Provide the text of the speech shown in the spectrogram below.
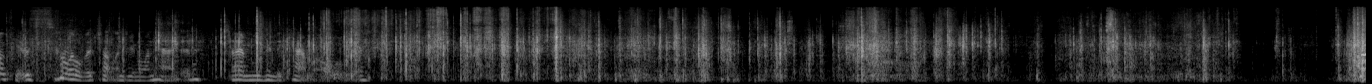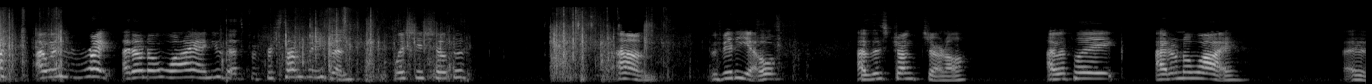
okay, this is a little bit challenging one-handed. And I'm moving the camera all over. Knew this, but for some reason, when she showed this um, video of this junk journal, I was like, I don't know why, uh,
